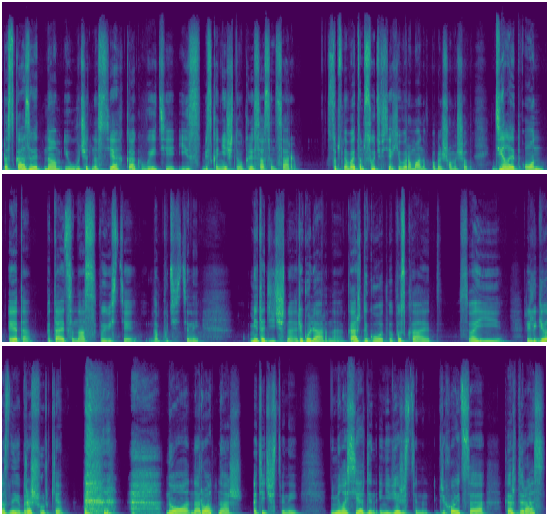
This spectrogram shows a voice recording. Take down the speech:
рассказывает нам и учит нас всех, как выйти из бесконечного колеса сансары. Собственно, в этом суть всех его романов, по большому счету. Делает он это, пытается нас вывести на путь истины. Методично, регулярно, каждый год выпускает свои религиозные брошюрки. Но народ наш, отечественный, немилосерден и невежественен. И приходится каждый раз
